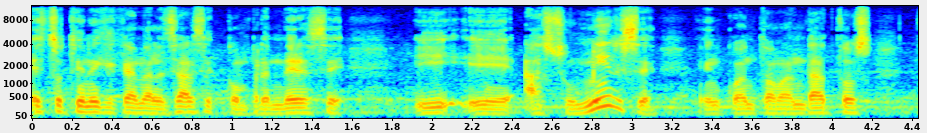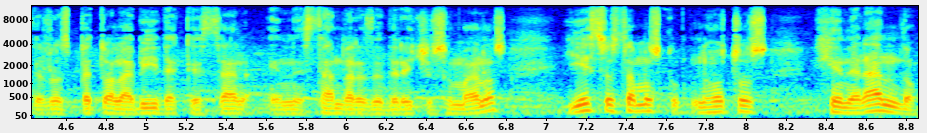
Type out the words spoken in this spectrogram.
Esto tiene que canalizarse, comprenderse y eh, asumirse en cuanto a mandatos de respeto a la vida que están en estándares de derechos humanos y esto estamos nosotros generando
